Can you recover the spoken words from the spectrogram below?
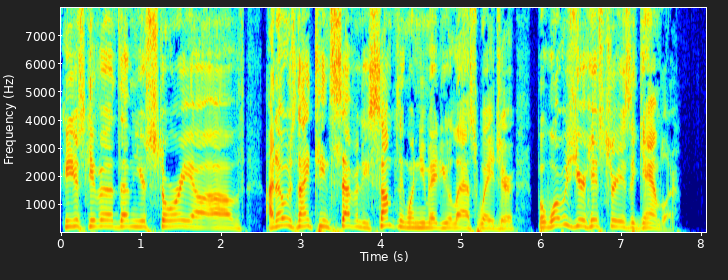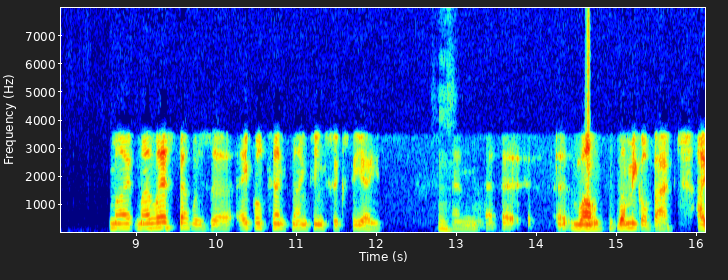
can you just give uh, them your story of? I know it was 1970 something when you made your last wager, but what was your history as a gambler? My my last bet was uh, April 10th, 1968, hmm. and uh, uh, uh, well, let me go back. I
